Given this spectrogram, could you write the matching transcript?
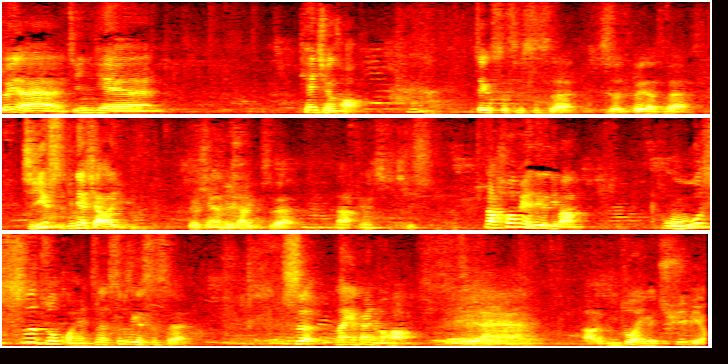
虽然今天天晴好，这个是是事实，是对的，是不是？即使今天下了雨，就现在没下雨，是不是？那用即使。那后面这个地方，无丝竹管弦之，是不是一个事实？是，那应该翻译什么好？啊，你做一个区别。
